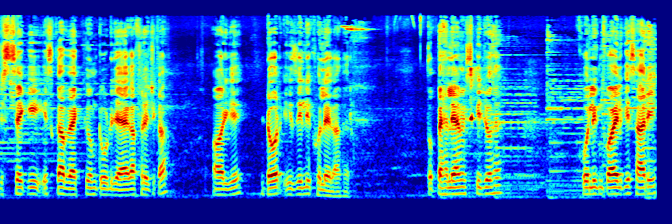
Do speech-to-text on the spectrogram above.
जिससे कि इसका वैक्यूम टूट जाएगा फ्रिज का और ये डोर इजीली खुलेगा फिर। तो पहले हम इसकी जो है कूलिंग कॉयल की सारी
